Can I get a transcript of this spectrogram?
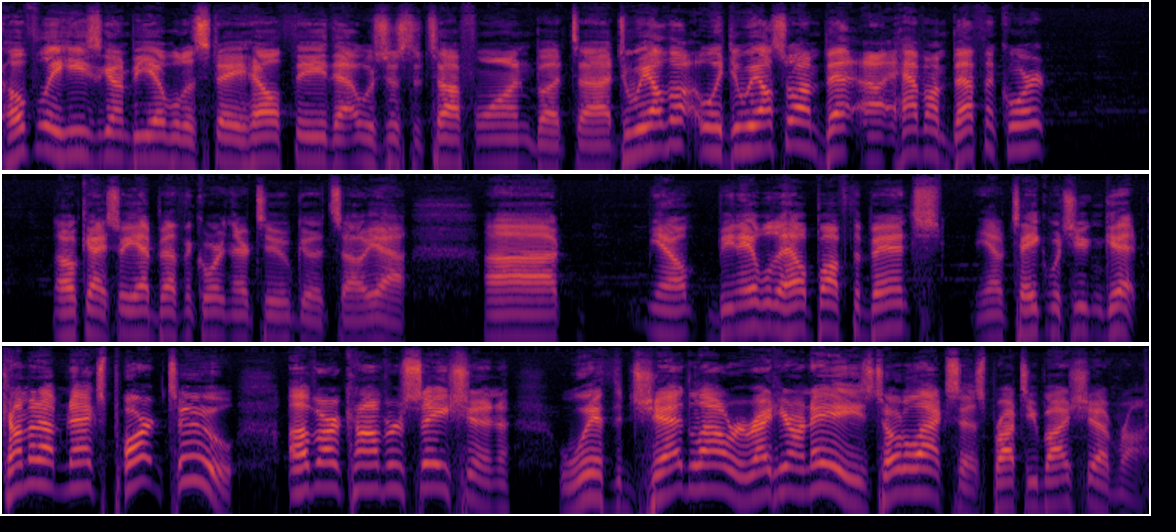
hopefully he's going to be able to stay healthy. That was just a tough one. But uh, do we also do we also on Be- uh, have on Bethancourt? Okay, so you had Bethancourt in there too. Good. So yeah, uh, you know, being able to help off the bench, you know, take what you can get. Coming up next, part two of our conversation with Jed Lowrie right here on A's Total Access, brought to you by Chevron.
